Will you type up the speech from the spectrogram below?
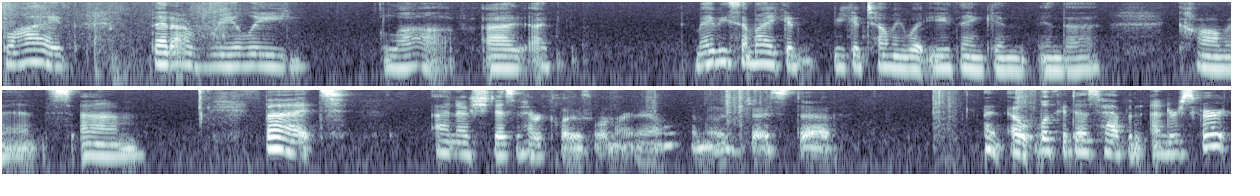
Blythe that I really love. I, I maybe somebody could you could tell me what you think in in the comments. Um, but I know she doesn't have her clothes on right now. I'm gonna just uh, and, oh look, it does have an underskirt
